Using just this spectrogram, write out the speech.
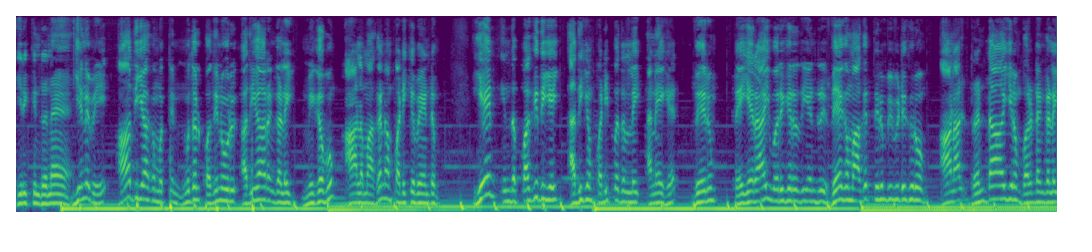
இருக்கின்றன. எனவே ஆதியாகமத்தின் முதல் பதினோரு அதிகாரங்களை மிகவும் ஆழமாக நாம் படிக்க வேண்டும். ஏன் இந்த பகுதியை அதிகம் படிப்பதில்லை அநேகர்? வெறும் பெயராய் வருகிறது என்று வேகமாக திரும்பி விடுகிறோம் ஆனால் இரண்டாயிரம் வருடங்களை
